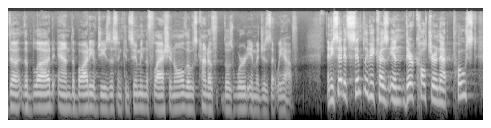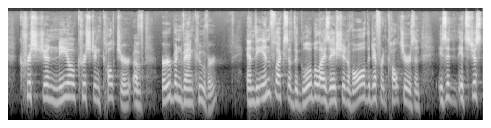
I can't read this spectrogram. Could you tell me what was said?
the, the blood and the body of Jesus and consuming the flesh and all those kind of those word images that we have. And he said it's simply because in their culture, in that post Christian, neo Christian culture of urban Vancouver, and the influx of the globalization of all the different cultures, and he said it's just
